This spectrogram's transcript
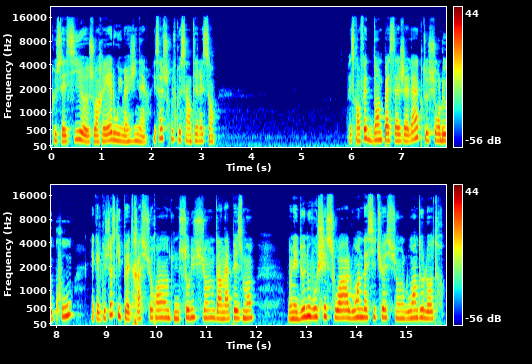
que celle-ci euh, soit réelle ou imaginaire. Et ça, je trouve que c'est intéressant. Parce qu'en fait, dans le passage à l'acte, sur le coup, il y a quelque chose qui peut être rassurant, d'une solution, d'un apaisement. On est de nouveau chez soi, loin de la situation, loin de l'autre.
